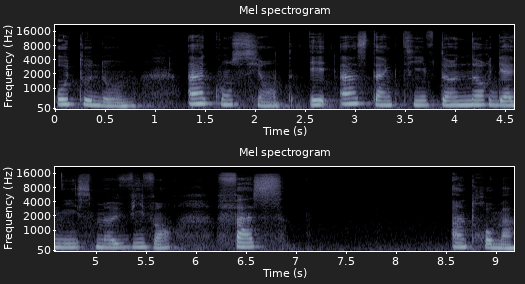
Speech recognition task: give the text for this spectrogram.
autonome, inconsciente et instinctive d'un organisme vivant face à un trauma.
